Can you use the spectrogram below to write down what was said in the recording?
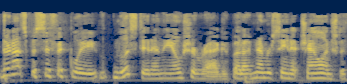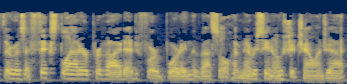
they're not specifically listed in the OSHA reg, but I've never seen it challenged if there was a fixed ladder provided for boarding the vessel. I've never seen OSHA challenge that.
